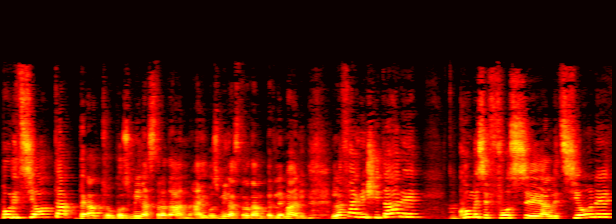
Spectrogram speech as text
Poliziotta, peraltro Cosmina Stratan, hai Cosmina Stratan per le mani, la fai recitare come se fosse a lezione,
